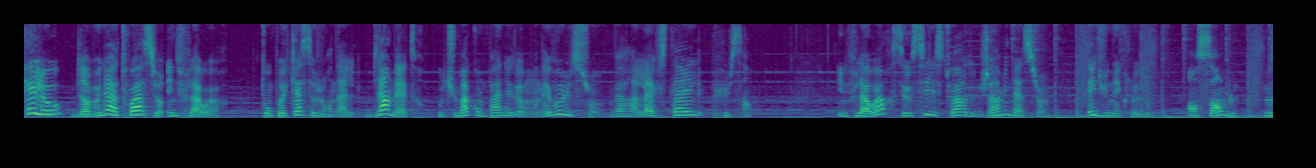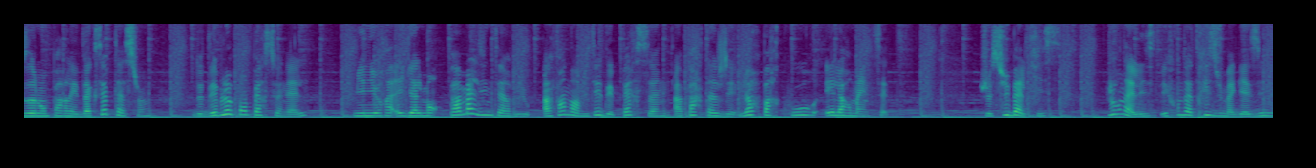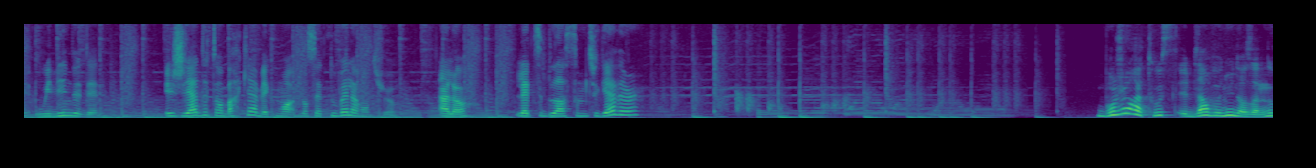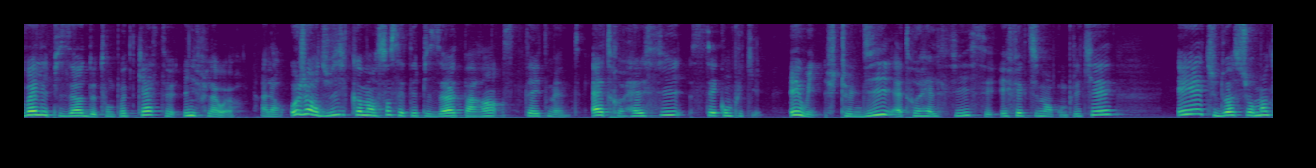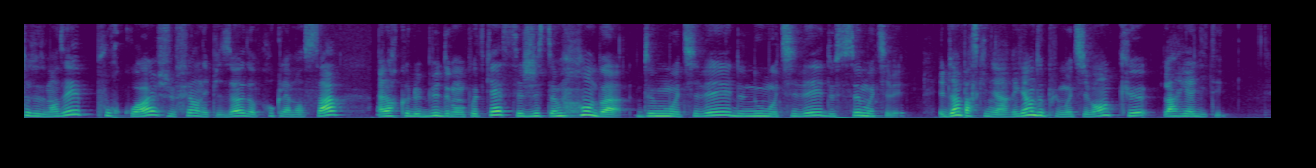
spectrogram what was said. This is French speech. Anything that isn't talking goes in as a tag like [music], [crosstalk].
Hello, bienvenue à toi sur Inflower, ton podcast journal bien-être où tu m'accompagnes dans mon évolution vers un lifestyle plus sain. Inflower, c'est aussi l'histoire d'une germination et d'une éclosion. Ensemble, nous allons parler d'acceptation, de développement personnel, mais il y aura également pas mal d'interviews afin d'inviter des personnes à partager leur parcours et leur mindset. Je suis Balkis, journaliste et fondatrice du magazine Within the Den, et j'ai hâte de t'embarquer avec moi dans cette nouvelle aventure. Alors, let's blossom together! Bonjour à tous et bienvenue dans un nouvel épisode de ton podcast Inflower. Alors aujourd'hui, commençons cet épisode par un statement. Être healthy, c'est compliqué. Et oui, je te le dis, être healthy, c'est effectivement compliqué. Et tu dois sûrement te demander pourquoi je fais un épisode en proclamant ça, alors que le but de mon podcast, c'est justement [laughs] bah, de motiver, de nous motiver, de se motiver. Eh bien parce qu'il n'y a rien de plus motivant que la réalité.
